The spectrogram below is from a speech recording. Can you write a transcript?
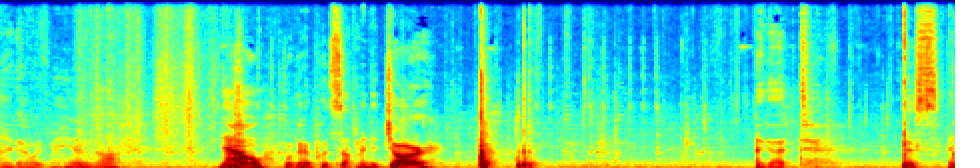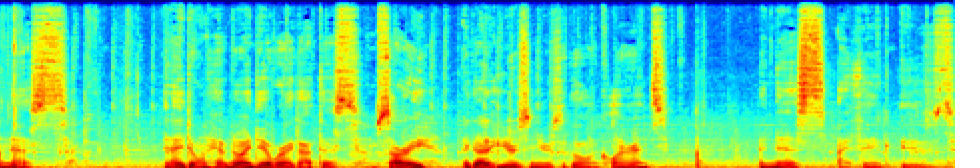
I gotta wipe my hands off. Now, we're gonna put something in a jar. I got this and this. And I don't have no idea where I got this. I'm sorry. I got it years and years ago on clearance. And this, I think, is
